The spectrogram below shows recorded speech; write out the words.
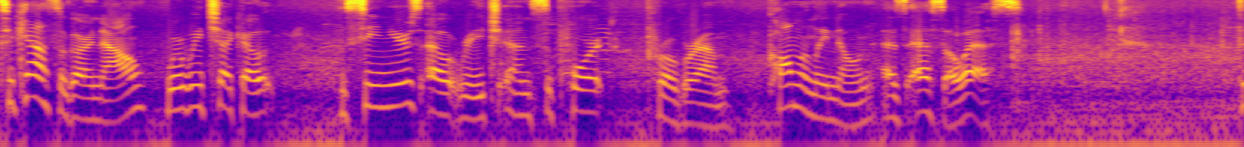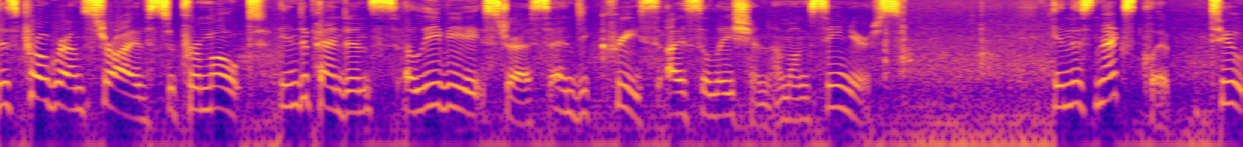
To Castlegar now, where we check out the Seniors Outreach and Support Program, commonly known as SOS. This program strives to promote independence, alleviate stress, and decrease isolation among seniors. In this next clip, two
